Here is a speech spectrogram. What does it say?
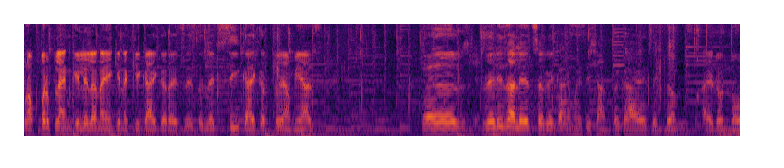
प्रॉपर प्लॅन केलेला नाही की नक्की काय करायचं आहे तर लेट सी काय करतोय आम्ही आज. तर रेडी झालेत सगळे. काय माहिती शांत काय आहेत एकदम? आय डोंट नो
